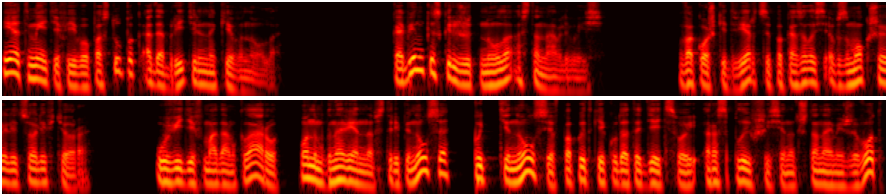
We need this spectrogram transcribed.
и, отметив его поступок, одобрительно кивнула. Кабинка скрижетнула, останавливаясь. В окошке дверцы показалось взмокшее лицо лифтера. Увидев мадам Клару, он мгновенно встрепенулся, подтянулся в попытке куда-то деть свой расплывшийся над штанами живот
